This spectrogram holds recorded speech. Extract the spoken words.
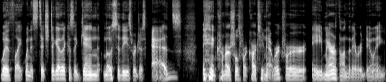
with like when it's stitched together because again most of these were just ads and commercials for cartoon network for a marathon that they were doing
